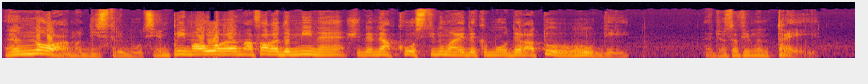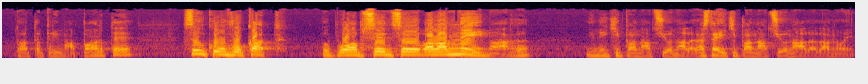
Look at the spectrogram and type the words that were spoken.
Enormă distribuție. În prima oră, în afară de mine și de Nea Costi, nu mai e decât moderatorul Rudy. Deci o să fim în trei toată prima parte. Sunt convocat după o absență a la Neymar din echipa națională. Asta e echipa națională la noi.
